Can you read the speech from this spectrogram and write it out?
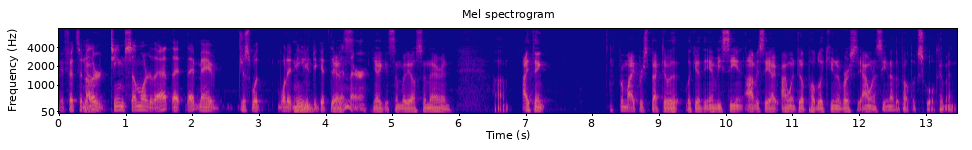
if it's another team similar to that, that that may have just what what it needed to get them in there. Yeah, get somebody else in there. And um, I think, from my perspective, looking at the MVC, and obviously I, I went to a public university, I want to see another public school come in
